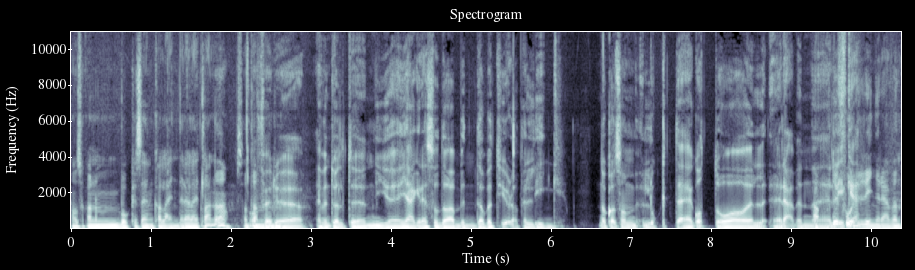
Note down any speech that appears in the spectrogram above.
og så kan de booke seg en kalender eller et eller annet. da. Og for de, eh, eventuelt eh, nye jegere, så da, da betyr det at det ligger noe som lukter godt, og reven ja, eh, du liker. fôrer inn reven.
